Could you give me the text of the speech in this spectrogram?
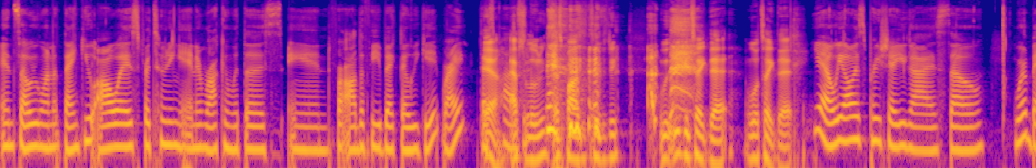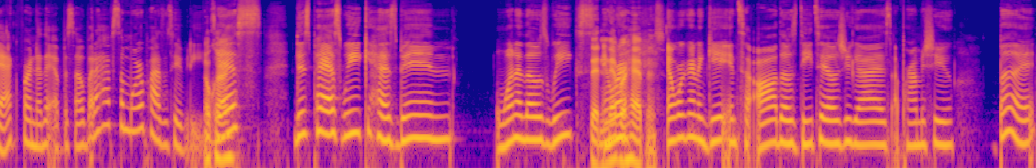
And so we want to thank you always for tuning in and rocking with us and for all the feedback that we get, right? yeah, positive. absolutely. That's positivity. we, we can take that. We'll take that. Yeah, we always appreciate you guys. So we're back for another episode, but I have some more positivity. Okay. Yes, this past week has been one of those weeks That never happens. And we're gonna get into all those details, you guys. I promise you. But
